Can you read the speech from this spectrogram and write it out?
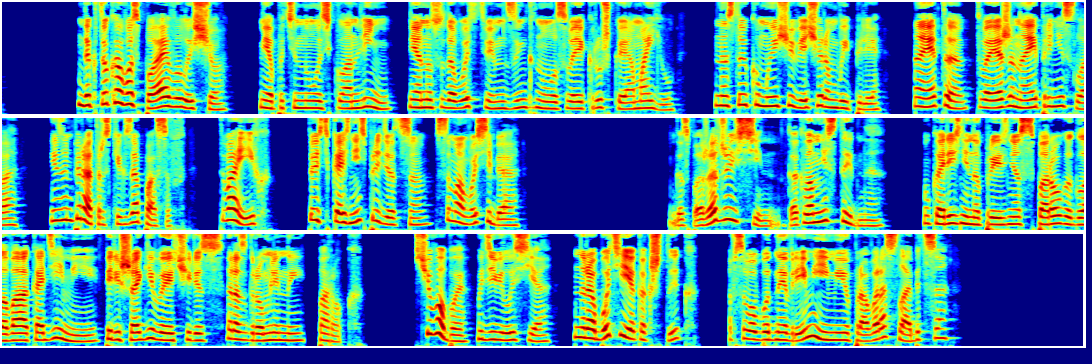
«Да кто кого спаивал еще?» Я потянулась к Лан Линь, и она с удовольствием дзынкнула своей кружкой о мою. Настойку мы еще вечером выпили. А это твоя жена и принесла. Из императорских запасов. Твоих. То есть казнить придется самого себя. «Госпожа Джейсин, как вам не стыдно?» Укоризненно произнес с порога глава Академии, перешагивая через разгромленный порог. «С чего бы?» – удивилась я. «На работе я как штык, а в свободное время имею право расслабиться».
